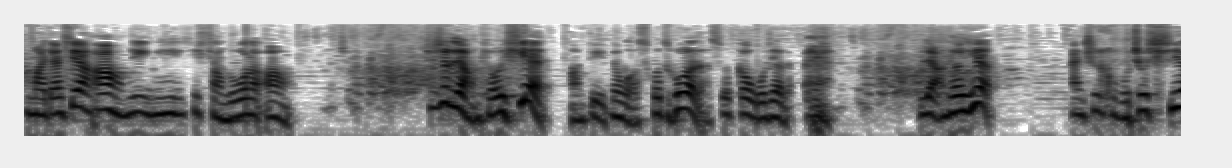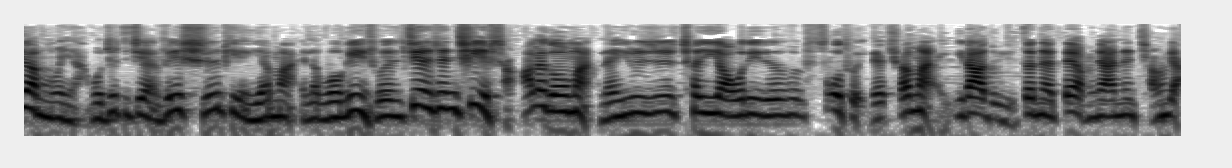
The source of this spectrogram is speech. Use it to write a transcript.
马甲线啊！你你你想多了啊！这是两条线啊！对，那我说错了，是勾去了，两条线。哎，这个我就羡慕呀！我这减肥食品也买了，我跟你说，健身器啥了都买了，就是抻腰的、就瘦腿的，全买一大堆。真的，在我们家那墙角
